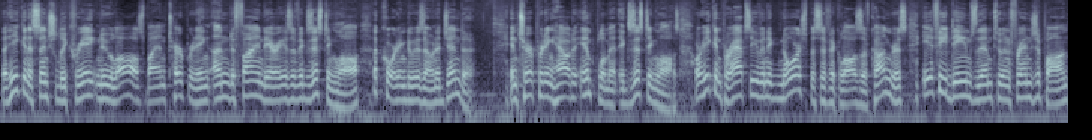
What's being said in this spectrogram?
that he can essentially create new laws by interpreting undefined areas of existing law according to his own agenda. interpreting how to implement existing laws, or he can perhaps even ignore specific laws of Congress if he deems them to infringe upon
